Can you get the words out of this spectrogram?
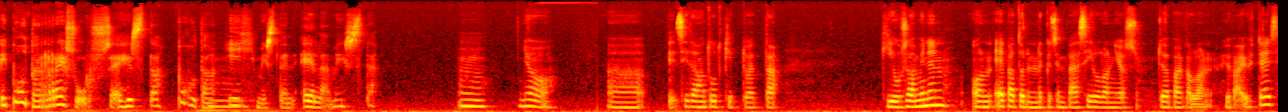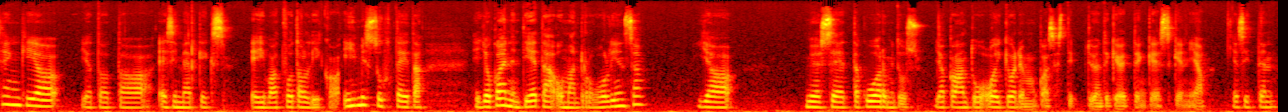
Ei puhuta resursseista, puhutaan mm. ihmisten elämistä. Mm, joo. Äh, sitä on tutkittu, että kiusaaminen on epätodennäköisempää silloin, jos työpaikalla on hyvä yhteishenki ja, ja tota, esimerkiksi ei vatvota liikaa ihmissuhteita ja jokainen tietää oman roolinsa ja myös se, että kuormitus jakaantuu oikeudenmukaisesti työntekijöiden kesken ja, ja sitten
